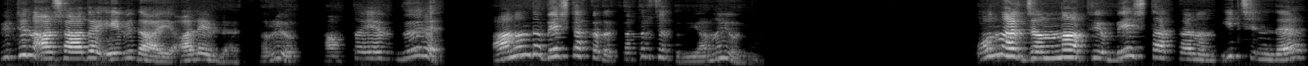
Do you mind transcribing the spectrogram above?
bütün aşağıda evi dahi alevler sarıyor. Tahta ev böyle. Anında 5 dakikada çatır çatır yanıyor yani. Onlar canını atıyor. 5 dakikanın içinde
